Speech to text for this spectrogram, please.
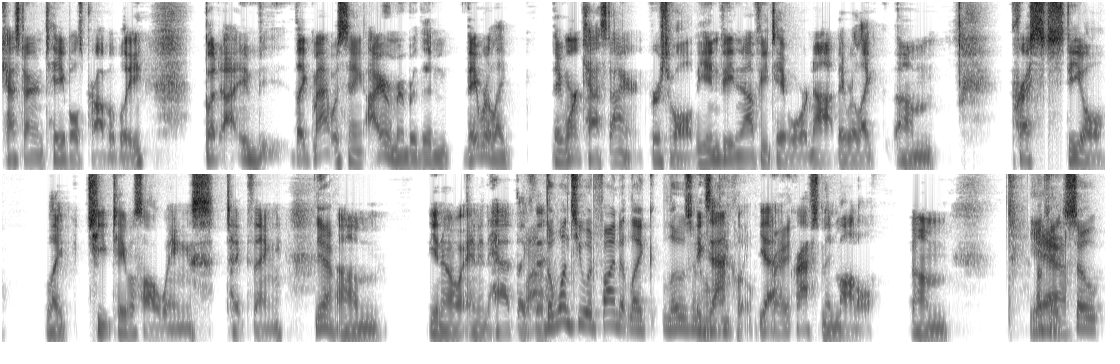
cast iron tables probably. But I, like Matt was saying, I remember them. They were like, they weren't cast iron. First of all, the in feed and out feed table were not. They were like um, pressed steel, like cheap table saw wings type thing. yeah. Um, you know, and it had like Wow. the, the ones you would find at like Lowe's and Home exactly, Depot, yeah, right? craftsman model. Um, Yeah. Okay, so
